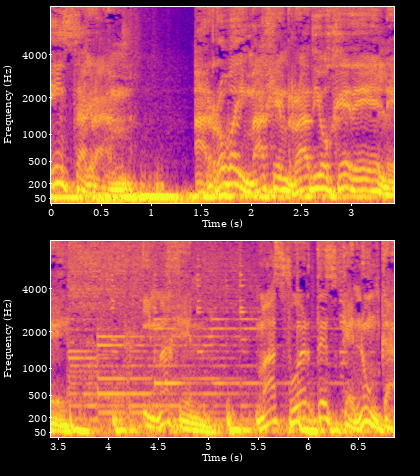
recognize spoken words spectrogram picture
Instagram, arroba Imagen Radio GDL. Imagen, más fuertes que nunca.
